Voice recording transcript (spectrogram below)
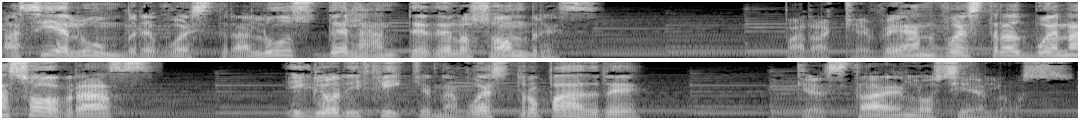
Así alumbre vuestra luz delante de los hombres, para que vean vuestras buenas obras y glorifiquen a vuestro Padre que está en los cielos.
